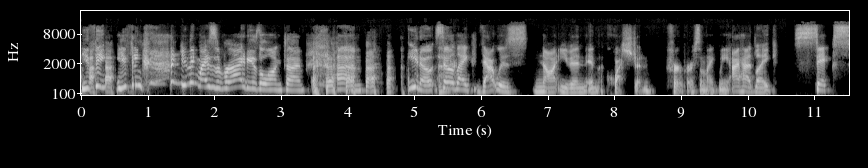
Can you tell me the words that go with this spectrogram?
you think you think you think my sobriety is a long time. Um, you know, so like that was not even in the question for a person like me. I had like six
